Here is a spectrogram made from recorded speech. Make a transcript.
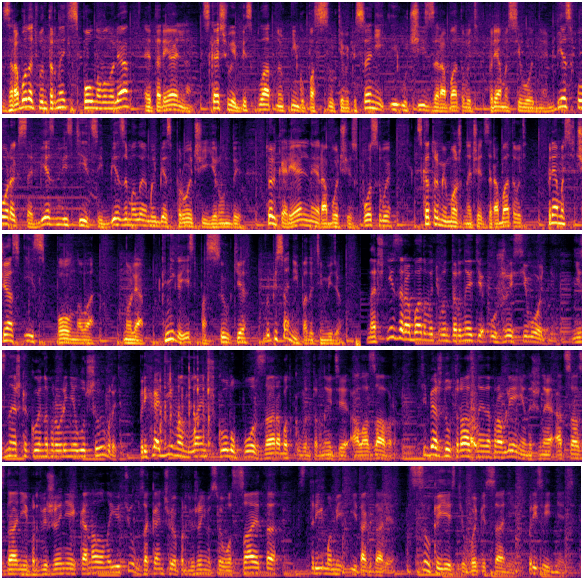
Заработать в интернете с полного нуля – это реально. Скачивай бесплатную книгу по ссылке в описании и учись зарабатывать прямо сегодня. Без Форекса, без инвестиций, без MLM и без прочей ерунды. Только реальные рабочие способы, с которыми можно начать зарабатывать прямо сейчас и с полного нуля. Книга есть по ссылке в описании под этим видео. Начни зарабатывать в интернете уже сегодня. Не знаешь, какое направление лучше выбрать? Приходи в онлайн-школу по заработку в интернете Алазавр. Тебя ждут разные направления, начиная от создания и продвижения канала на YouTube, заканчивая продвижением своего сайта, стримами и так далее. Ссылка есть в описании. Присоединяйся.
